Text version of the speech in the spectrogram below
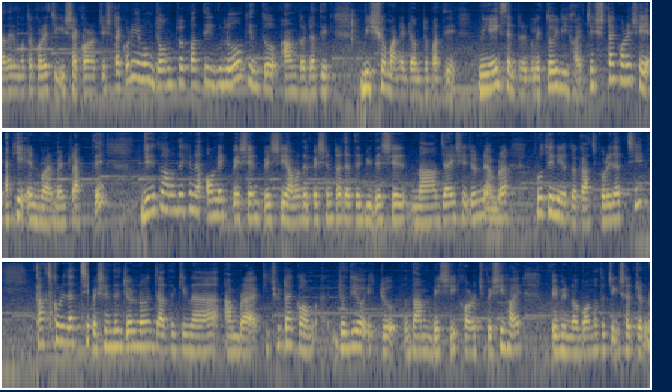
তাদের মতো করে চিকিৎসা করার চেষ্টা করি এবং যন্ত্রপাতিগুলোও কিন্তু আন্তর্জাতিক বিশ্বমানের যন্ত্রপাতি নিয়েই সেন্টারগুলি তৈরি হয়। চেষ্টা করে সেই একই এনভায়রনমেন্ট রাখতে। যেহেতু আমাদের এখানে অনেক পেশেন্ট বেশি, আমাদের পেশেন্টরা যাতে বিদেশে না যায়, সেজন্য আমরা প্রতিনিয়ত কাজ করে যাচ্ছি। কাজ করে যাচ্ছি পেশেন্টদের জন্য যাতে কিনা আমরা কিছুটা কম, যদিও একটু দাম বেশি, খরচ বেশি হয় বিভিন্ন বন্ধাত্ম চিকিৎসার জন্য।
